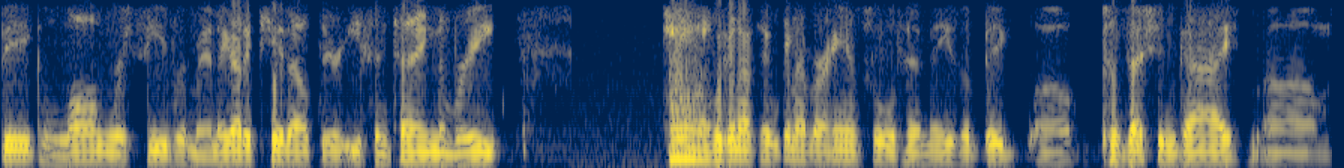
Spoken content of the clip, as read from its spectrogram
big, long receiver. Man, they got a kid out there, Ethan Tang, number eight. Oh, we're gonna have to, we're gonna have our hands full with him. Man. He's a big uh, possession guy. Um,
